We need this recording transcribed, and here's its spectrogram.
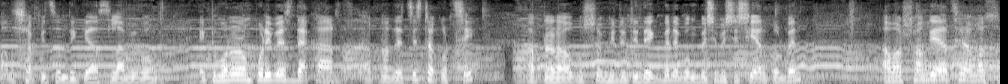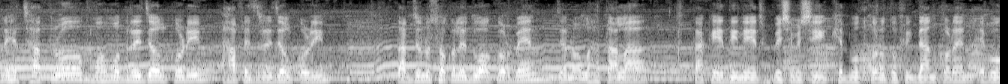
মাদ্রাসা পিছন দিকে আসলাম এবং একটু মনোরম পরিবেশ দেখার আপনাদের চেষ্টা করছি। আপনারা অবশ্যই ভিডিওটি দেখবেন এবং বেশি বেশি শেয়ার করবেন। আমার সঙ্গে আছে আমার স্নেহের ছাত্র মোহাম্মদ রেজাউল করিম, হাফেজ রেজাউল করিম। তার জন্য সকলে দোয়া করবেন, যেন আল্লাহ তালা তাকে দিনের বেশি বেশি খেদমত করা তৌফিক দান করেন এবং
